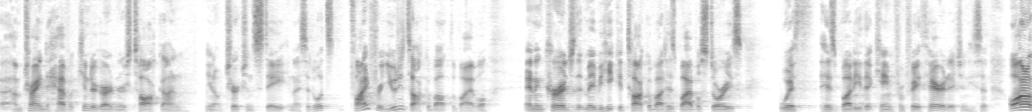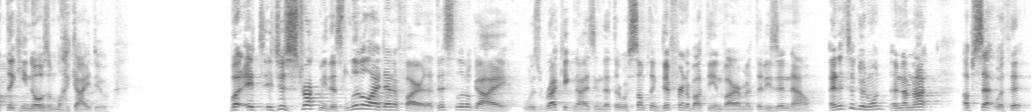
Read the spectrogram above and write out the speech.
I'm trying to have a kindergartner's talk on, you know, church and state, and I said, "Well, it's fine for you to talk about the Bible." And encourage that maybe he could talk about his Bible stories with his buddy that came from Faith Heritage. And he said, Oh, I don't think he knows him like I do. But it, it just struck me this little identifier that this little guy was recognizing that there was something different about the environment that he's in now. And it's a good one, and I'm not upset with it,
